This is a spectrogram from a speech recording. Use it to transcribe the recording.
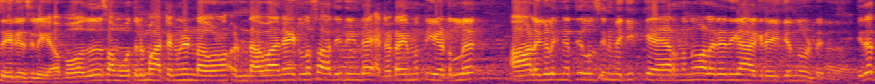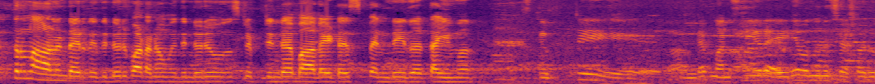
സീരിയസ്ലി അപ്പോൾ അത് സമൂഹത്തിൽ മാറ്റങ്ങൾ ഉണ്ടാവാ ഉണ്ടാവാനായിട്ടുള്ള സാധ്യതയുണ്ട്. അറ്റ് എ ടൈം തിയേറ്ററിൽ ആളുകൾ ഇങ്ങനത്തെയുള്ള സിനിമയ്ക്ക് കയറണം എന്ന് വളരെയധികം ആഗ്രഹിക്കുന്നുണ്ട്. ഇത് എത്ര നാളുണ്ടായിരുന്നു ഇതിന്റെ ഒരു പഠനവും ഇതിന്റെ ഒരു സ്ക്രിപ്റ്റിന്റെ ഭാഗമായിട്ട് സ്പെൻഡ് ചെയ്ത ടൈം സ്ക്രിപ്റ്റ് എന്റെ മനസ്സിൽ ഒരു ഐഡിയ വന്നതിന് ശേഷം ഒരു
